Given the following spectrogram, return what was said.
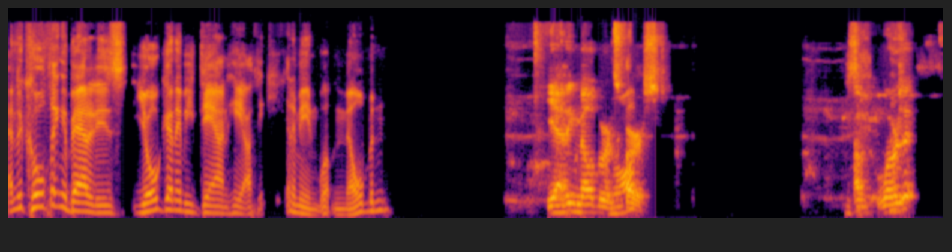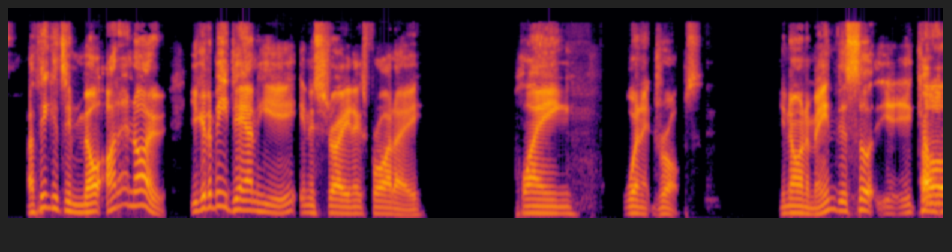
And the cool thing about it is you're going to be down here. I think you're going to be in what Melbourne. Yeah, I think Melbourne's first. Um, what was it? I think it's in Mel. I don't know. You're going to be down here in Australia next Friday, playing when it drops. You know what I mean? This it comes. Oh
